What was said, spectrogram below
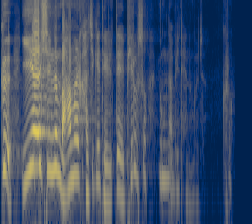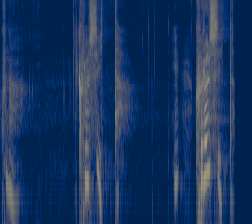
그 이해할 수 있는 마음을 가지게 될 때 비로소 용납이 되는 거죠. 그렇구나. 그럴 수 있다. 예? 그럴 수 있다.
